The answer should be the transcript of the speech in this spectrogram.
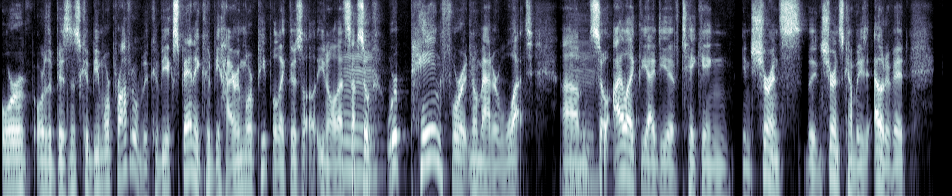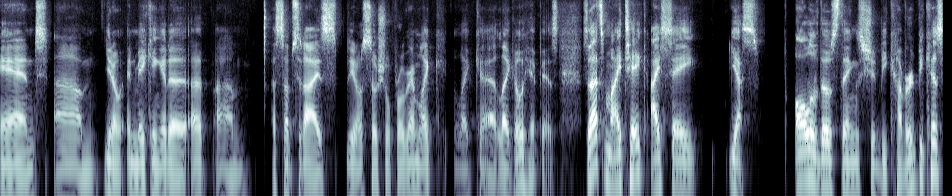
or or the business could be more profitable. It could be expanding. Could be hiring more people. Like there's all- you know all that stuff. So Mm. we're paying for it no matter what. Um, Mm. So I like the idea of taking insurance, the insurance companies out of it, and um, you know, and making it a, a um, a subsidized you know social program like like uh, like OHIP is. So that's my take. I say yes, all of those things should be covered because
